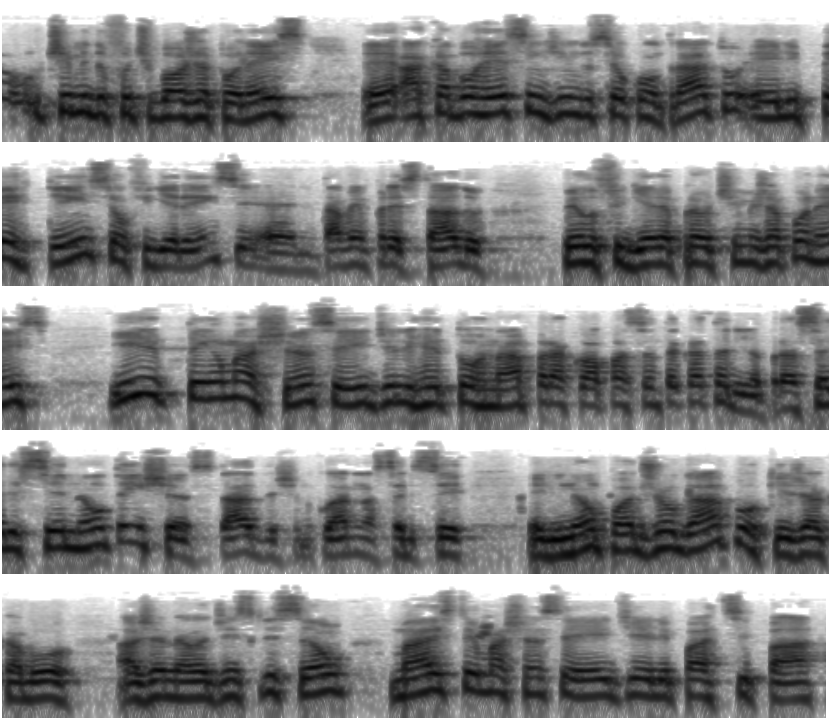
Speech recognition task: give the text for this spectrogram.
o time do futebol japonês é, acabou rescindindo seu contrato. Ele pertence ao Figueirense, é, ele estava emprestado pelo Figueira para o time japonês e tem uma chance aí de ele retornar para a Copa Santa Catarina. Para a Série C não tem chance, tá? Deixando claro, na Série C ele não pode jogar porque já acabou a janela de inscrição, mas tem uma chance aí de ele participar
